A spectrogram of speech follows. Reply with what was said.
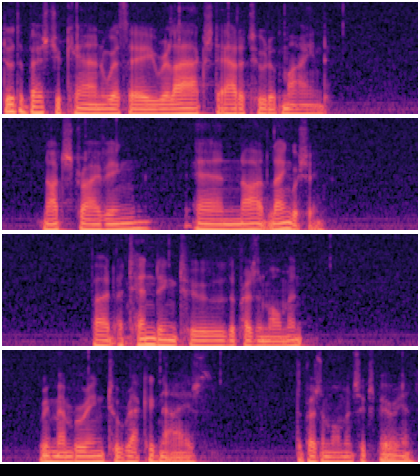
do the best you can with a relaxed attitude of mind, not striving and not languishing, but attending to the present moment, remembering to recognize the present moment's experience.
